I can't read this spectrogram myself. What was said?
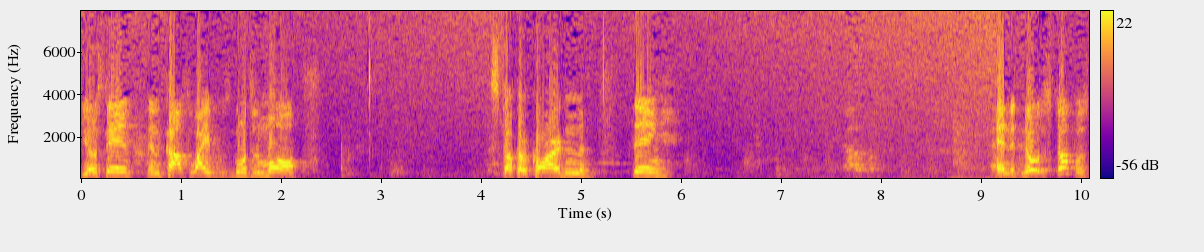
You understand? And the cop's wife was going to the mall, stuck her card in the thing, and the, no, the stuff was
